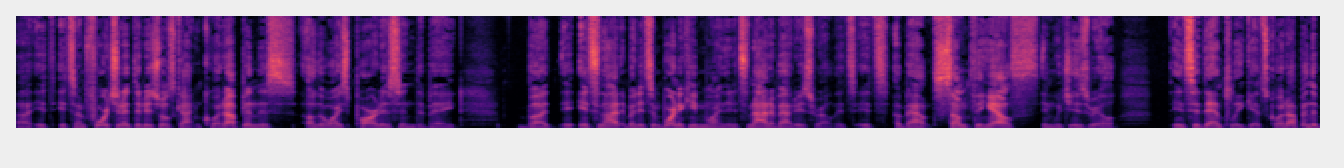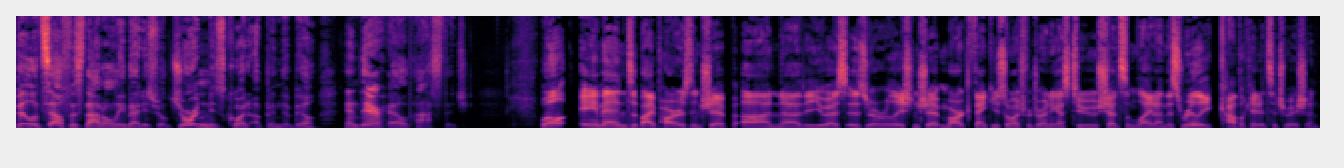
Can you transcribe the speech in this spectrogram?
Uh, it, it's unfortunate that Israel's gotten caught up in this otherwise partisan debate, but it's not. But it's important to keep in mind that it's not about Israel. It's it's about something else in which Israel incidentally gets caught up. And the bill itself is not only about Israel. Jordan is caught up in the bill, and they're held hostage. Well, amen to bipartisanship on uh, the U.S. Israel relationship. Mark, thank you so much for joining us to shed some light on this really complicated situation.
